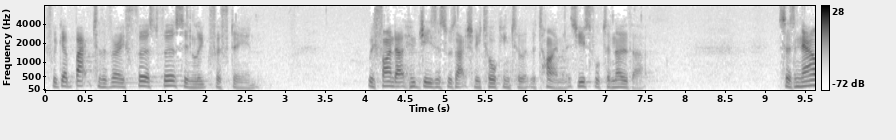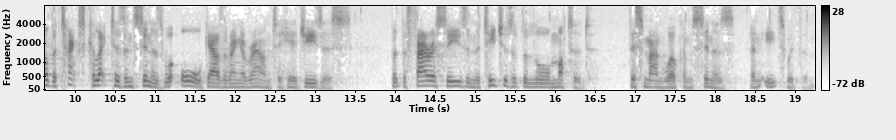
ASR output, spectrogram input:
if we go back to the very first verse in Luke 15, we find out who Jesus was actually talking to at the time, and it's useful to know that. It says, Now the tax collectors and sinners were all gathering around to hear Jesus, but the Pharisees and the teachers of the law muttered, This man welcomes sinners and eats with them.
